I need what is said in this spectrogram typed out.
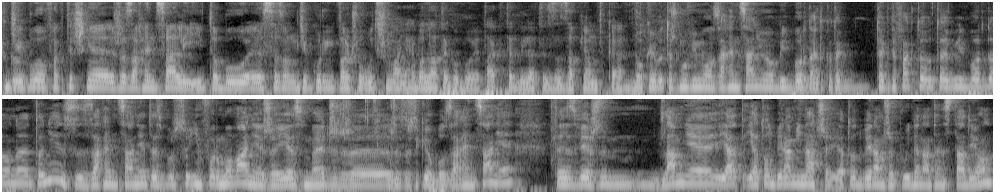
gdzie było faktycznie, że zachęcali i to był e, sezon, gdzie Górnik walczył o utrzymanie, chyba dlatego były, tak? Te bilety za, za piątkę. Bo, okej, bo też mówimy o zachęcaniu o billboardach, tylko tak, tak de facto te billboardy, one to nie jest zachęcanie, to jest po prostu informowanie, że jest mecz, że, że coś takiego, bo zachęcanie to jest, wiesz, dla mnie, ja, ja to odbieram inaczej. Ja to odbieram, że pójdę na ten stadion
